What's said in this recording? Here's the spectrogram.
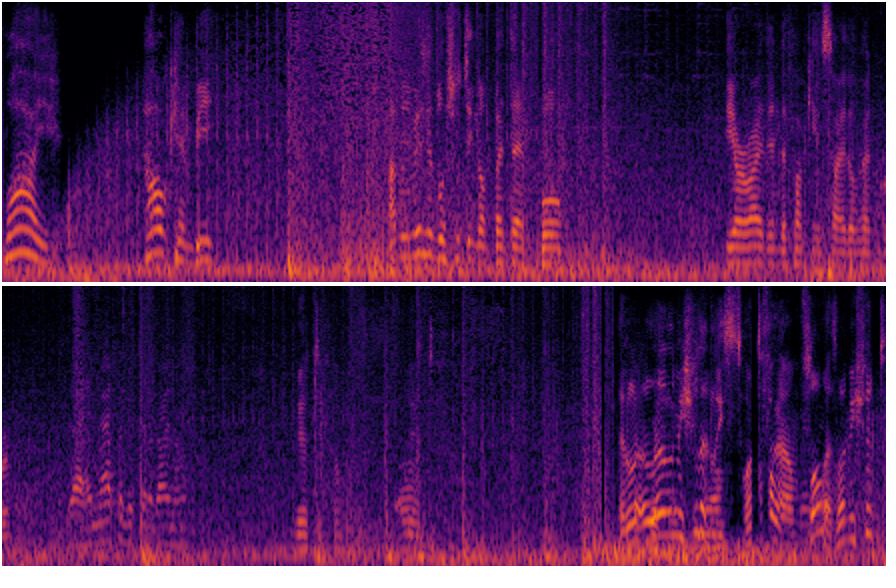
Why? How can be? I'm invisible shooting on Peten. Boom. You're right in the fucking side of Hankur. Yeah, Nasser is gonna die now. Beautiful. Beautiful. Let, let- let me shoot at least. What the fuck? I'm flawless. Let me shoot.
